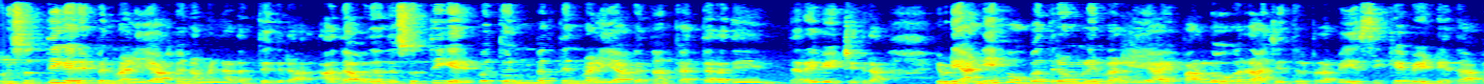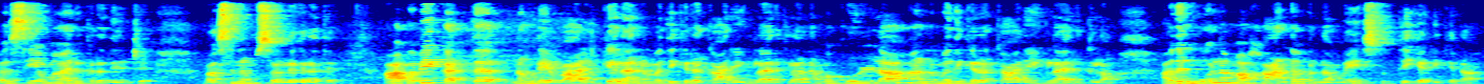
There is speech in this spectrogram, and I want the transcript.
ஒரு சுத்திகரிப்பின் வழியாக நம்ம நடத்துகிறார். அதாவது அந்த சுத்திகரிப்பு துன்பத்தின் வழியாக தான் கர்த்தர் அதை நிறைவேற்றுகிறார். இப்படி அநேக உபத்திரவங்களின் வழியாய் பரலோக ராஜ்யத்தில் பிரவேசிக்க வேண்டியது அவசியமா இருக்கிறது என்று வசனம் சொல்லுகிறது. ஆகவே கர்த்தர் நம்முடைய வாழ்க்கையில் அனுமதிக்கிற காரியங்களா இருக்கலாம். நமக்குள்ளாக அனுமதிக்கிற காரியங்களாக இருக்கலாம். அதன் மூலமாக ஆண்டவர் நம்மை சுத்திகரிக்கிறார்.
